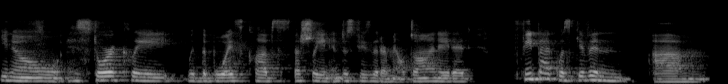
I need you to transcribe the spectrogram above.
you know historically with the boys clubs especially in industries that are male dominated feedback was given um,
